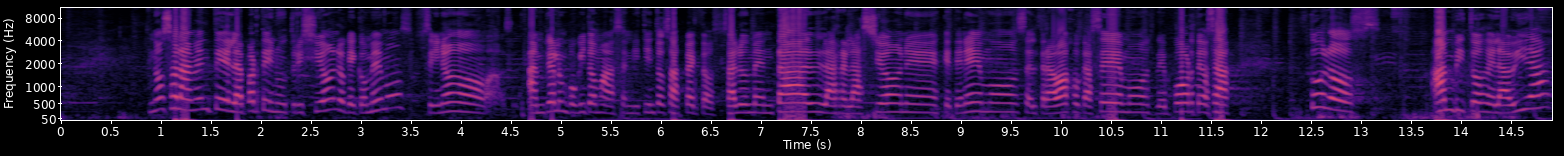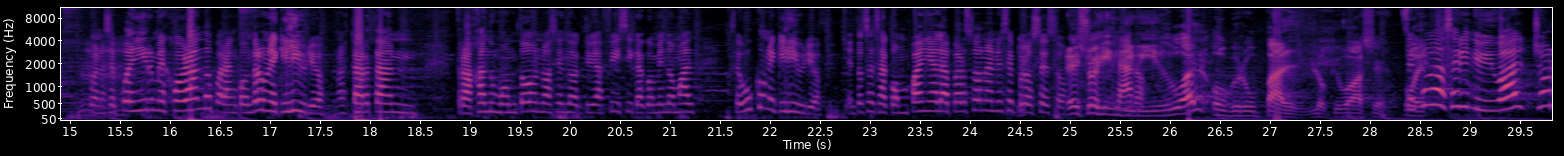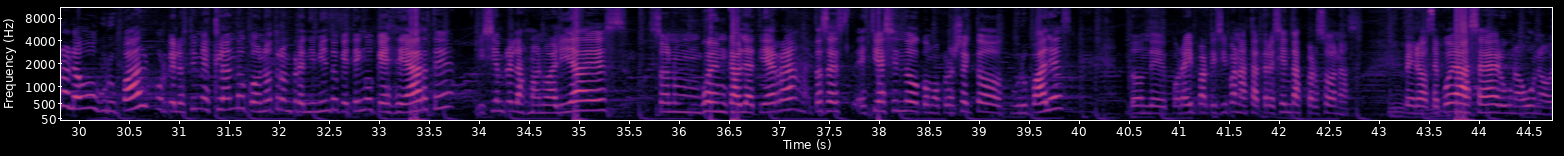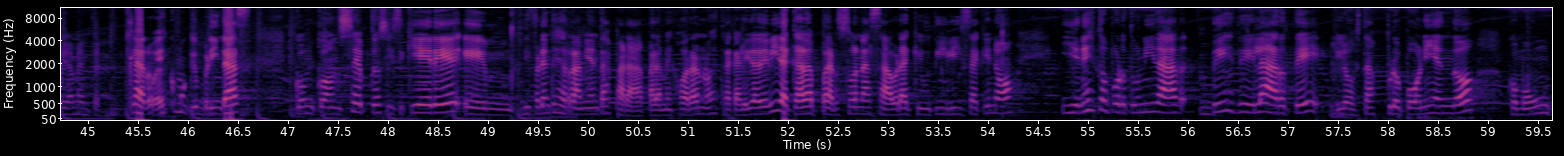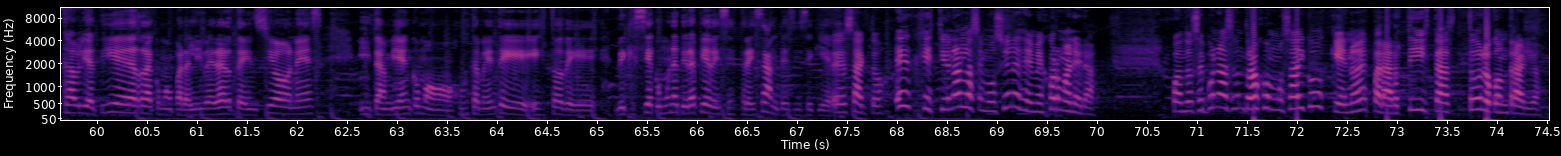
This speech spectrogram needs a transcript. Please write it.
No solamente en la parte de nutrición, lo que comemos, sino ampliarlo un poquito más en distintos aspectos. Salud mental, las relaciones que tenemos, el trabajo que hacemos, deporte, o sea, todos los ámbitos de la vida, bueno, se pueden ir mejorando para encontrar un equilibrio, no estar tan trabajando un montón, no haciendo actividad física, comiendo mal. Se busca un equilibrio. Entonces acompaña a la persona en ese proceso. ¿Eso es Claro. individual o grupal lo que vos haces? Se Pues- puede hacer individual, yo ahora lo hago grupal porque lo estoy mezclando con otro emprendimiento que tengo que es de arte y siempre las manualidades son un buen cable a tierra. Entonces estoy haciendo como proyectos grupales donde por ahí participan hasta 300 personas, pero se puede hacer uno a uno obviamente. Claro, es como que brindás con conceptos, si se quiere, em, diferentes herramientas para, para mejorar nuestra calidad de vida. Cada persona sabrá qué utiliza, qué no. Y en esta oportunidad, desde el arte, lo estás proponiendo como un cable a tierra, como para liberar tensiones y también como justamente esto de, de que sea como una terapia desestresante, si se quiere. Exacto, es gestionar las emociones de mejor manera. Cuando se pone a hacer un trabajo mosaico, que no es para artistas, todo lo contrario.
